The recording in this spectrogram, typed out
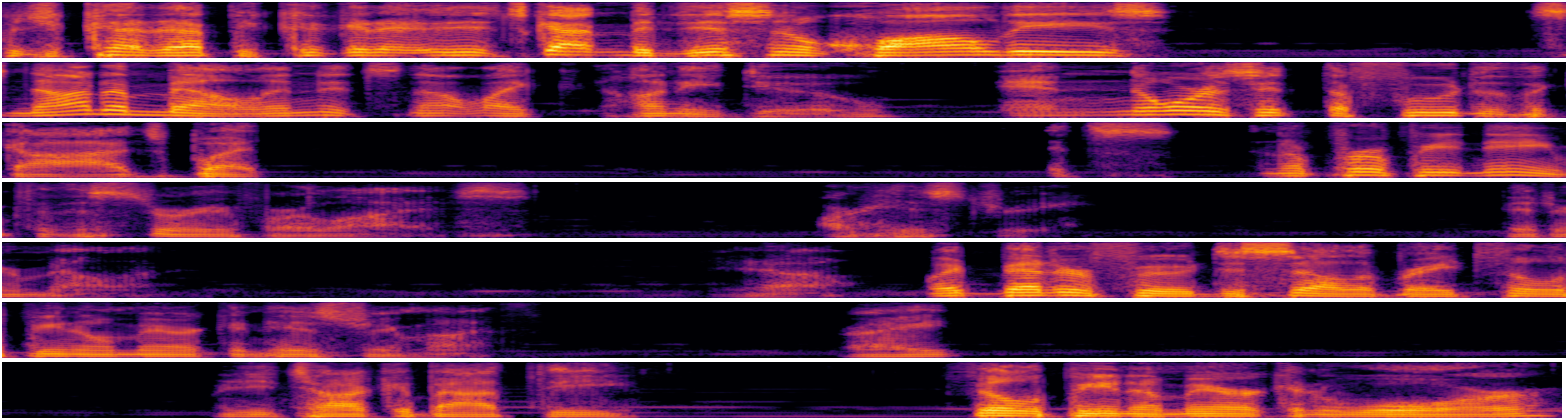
But you cut it up, you cook it. It's got medicinal qualities. It's not a melon. It's not like honeydew, and nor is it the food of the gods, but it's an appropriate name for the story of our lives, our history. Bitter melon. You know, what better food to celebrate Filipino American History Month, right? When you talk about the Filipino American War,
